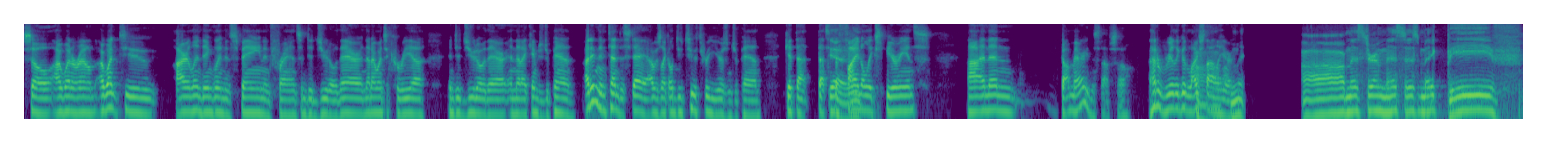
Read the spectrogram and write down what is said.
So I went around. I went to Ireland, England, and Spain and France and did judo there, and then I went to Korea and did judo there, and then I came to Japan. I didn't intend to stay. I was like, I'll do two, three years in Japan, get that. That's Yeah, the right. final experience, uh, and then got married and stuff. So I had a really good lifestyle Aw, here. mi- Aw, Mr. and Mrs. McBeef.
